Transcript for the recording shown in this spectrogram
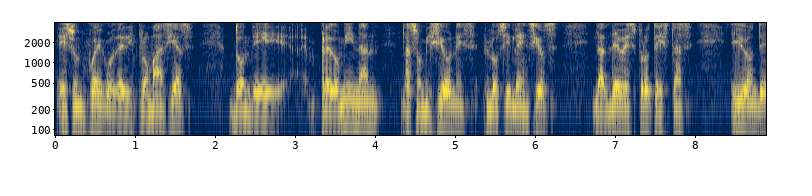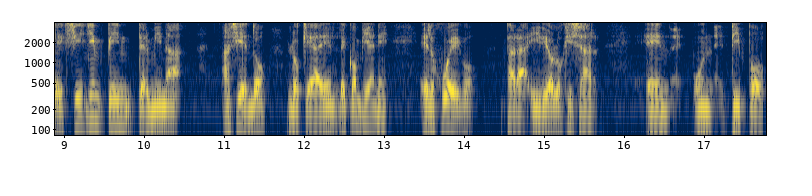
Es un juego de diplomacias donde predominan las omisiones, los silencios, las leves protestas y donde Xi Jinping termina haciendo lo que a él le conviene, el juego para ideologizar en un tipo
